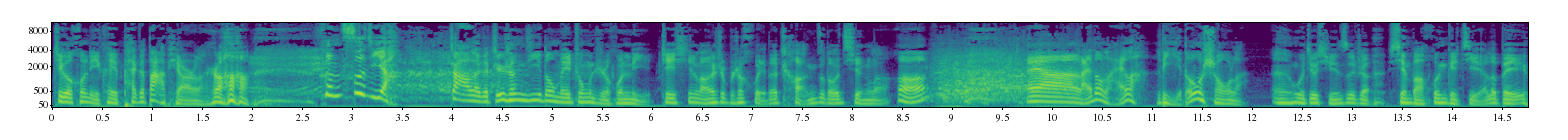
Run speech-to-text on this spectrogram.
这个婚礼可以拍个大片了，是吧？很刺激呀！炸了个直升机都没终止婚礼，这新郎是不是悔得肠子都青了啊？哎呀，来都来了，礼都收了，嗯，我就寻思着先把婚给结了呗。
